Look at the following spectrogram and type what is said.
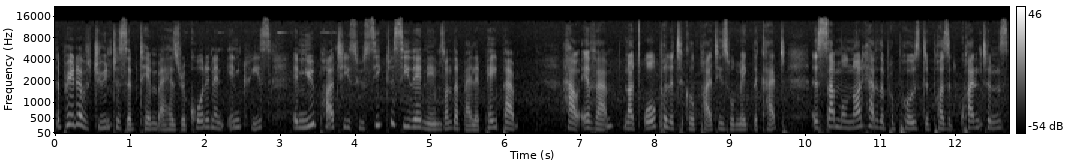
The period of June to September has recorded an increase in new parties who seek to see their names on the ballot paper. However, not all political parties will make the cut, as some will not have the proposed deposit quantums,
